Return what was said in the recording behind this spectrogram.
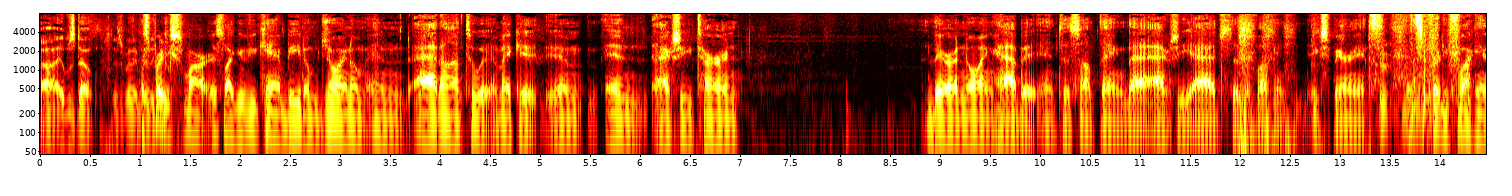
uh, it was dope it was really It's really pretty dope. smart. It's like if you can't beat them, join them and add on to it and make it and, and actually turn their annoying habit into something that actually adds to the fucking experience. That's pretty fucking.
